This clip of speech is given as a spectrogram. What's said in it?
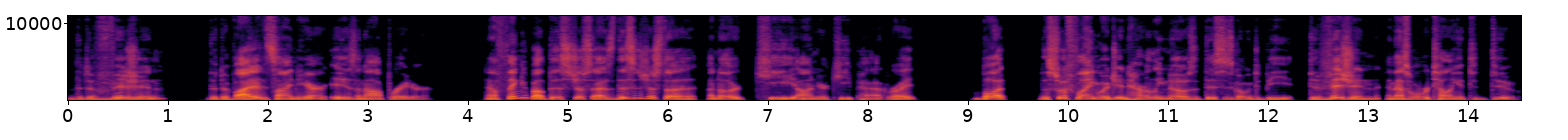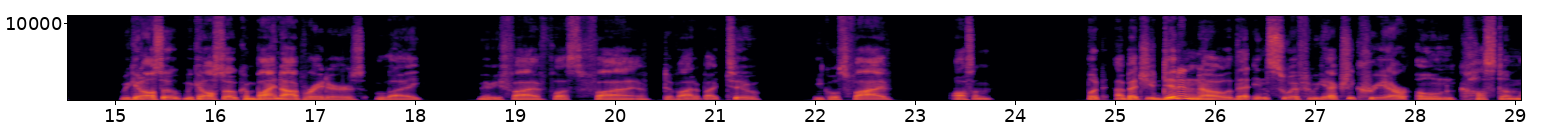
The division, the divided sign here is an operator. Now think about this just as this is just a, another key on your keypad, right? But the Swift language inherently knows that this is going to be division, and that's what we're telling it to do. We can also we can also combine operators like maybe 5 plus 5 divided by 2 equals 5. Awesome. But I bet you didn't know that in Swift, we can actually create our own custom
